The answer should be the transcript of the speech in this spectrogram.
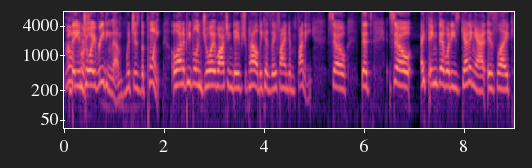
No, they enjoy reading them, which is the point. A lot of people enjoy watching Dave Chappelle because they find him funny. So that's so I think that what he's getting at is like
